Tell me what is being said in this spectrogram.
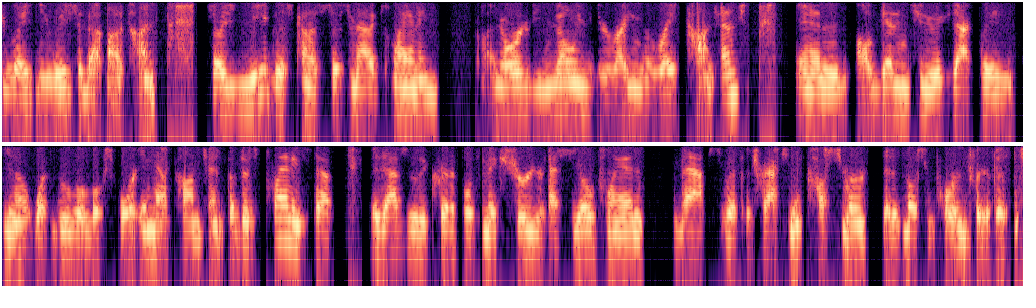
too late and you wasted that amount of time. So you need this kind of systematic planning in order to be knowing that you're writing the right content. And I'll get into exactly, you know, what Google looks for in that content. But this planning step is absolutely critical to make sure your SEO plan maps with attracting the customer that is most important for your business.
